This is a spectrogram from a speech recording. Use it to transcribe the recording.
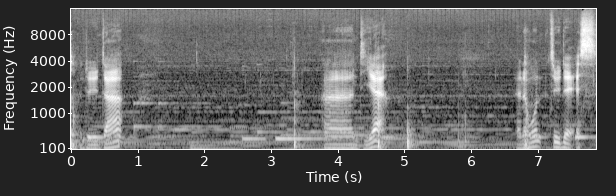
and do that. And yeah. And I want to do this.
